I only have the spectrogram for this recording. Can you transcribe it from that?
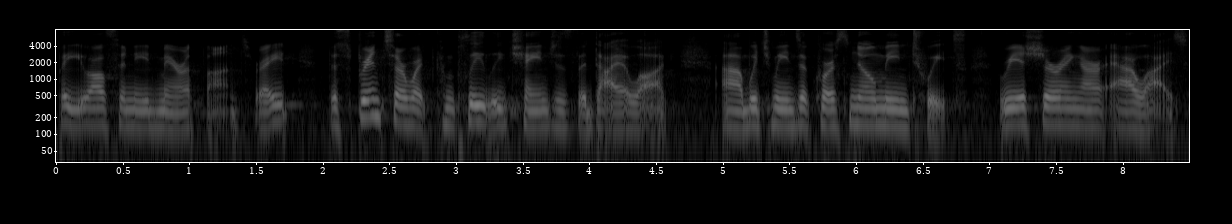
but you also need marathons, right? The sprints are what completely changes the dialogue, uh, which means, of course, no mean tweets, reassuring our allies.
